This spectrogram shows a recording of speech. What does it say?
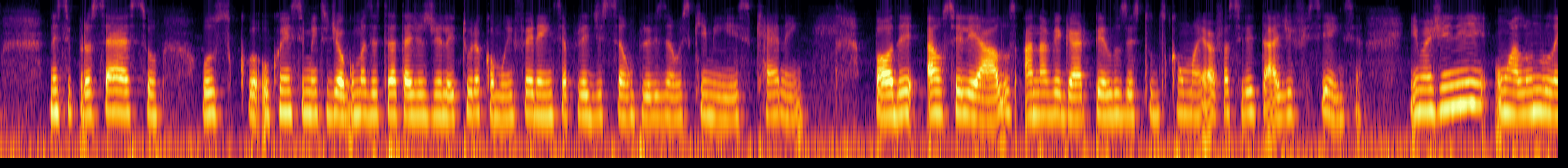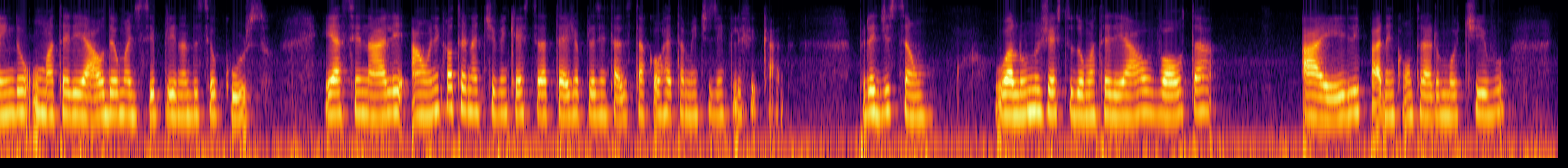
Nesse processo, os, o conhecimento de algumas estratégias de leitura, como inferência, predição, previsão, skimming e scanning, pode auxiliá-los a navegar pelos estudos com maior facilidade e eficiência. Imagine um aluno lendo um material de uma disciplina de seu curso e assinale a única alternativa em que a estratégia apresentada está corretamente exemplificada. Predição: o aluno já estudou o material, volta a ele para encontrar o motivo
